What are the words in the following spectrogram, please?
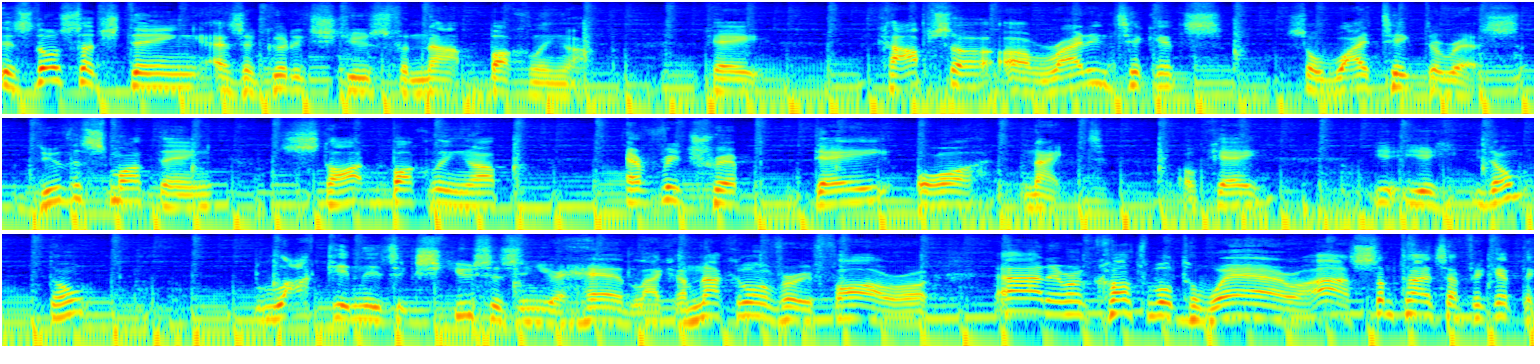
there's no such thing as a good excuse for not buckling up. Okay, cops are, are writing tickets, so why take the risk? do the smart thing, start buckling up every trip, day or night. Okay, you, you, you don't don't lock in these excuses in your head like I'm not going very far or ah they're uncomfortable to wear or ah sometimes I forget to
